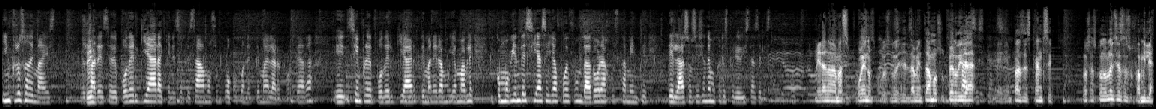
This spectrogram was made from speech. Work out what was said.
incluso de maestra, me parece, de poder guiar a quienes empezábamos un poco con el tema de la reporteada, eh, siempre de poder guiar de manera muy amable. Y como bien decías, ella fue fundadora justamente de la Asociación de Mujeres Periodistas del Estado. Mira nada más, bueno, pues eh, lamentamos su pérdida, en paz descanse nuestras condolencias a su familia.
